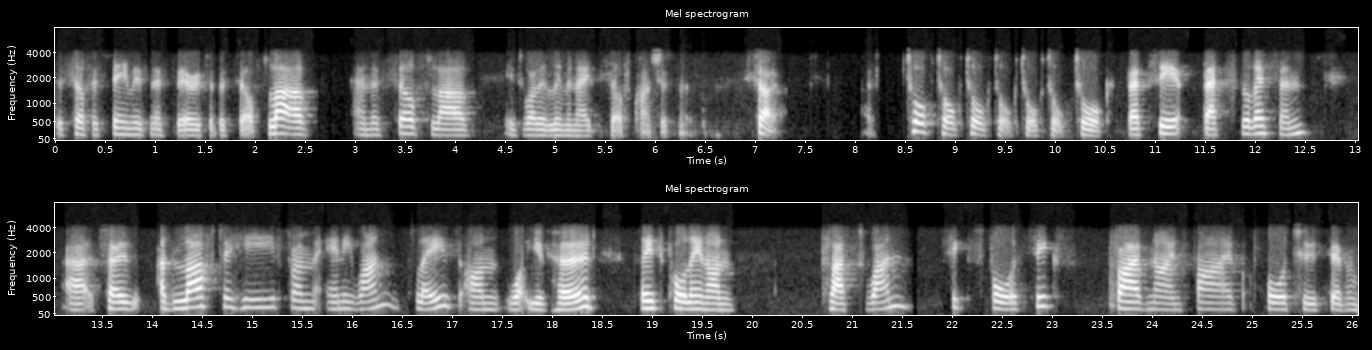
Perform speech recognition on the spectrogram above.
the self esteem is necessary for the self love, and the self love is what eliminates self consciousness. So, talk, talk, talk, talk, talk, talk, talk. That's it. That's the lesson. Uh, so I'd love to hear from anyone, please, on what you've heard. Please call in on plus one six four six five nine five four two seven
